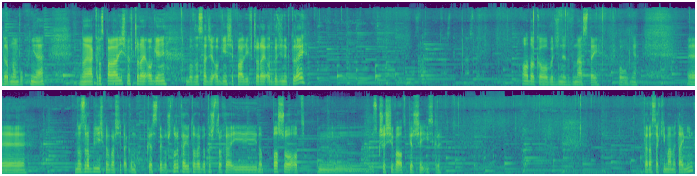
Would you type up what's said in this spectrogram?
drobną włókninę. No jak rozpalaliśmy wczoraj ogień, bo w zasadzie ogień się pali wczoraj od godziny której? Od około godziny 12 w południe. Yy, no zrobiliśmy właśnie taką chubkę z tego sznurka jutowego też trochę i no poszło od mm, z krzesiwa od pierwszej iskry. Teraz jaki mamy timing?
